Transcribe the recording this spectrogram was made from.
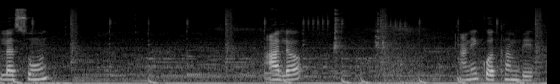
लसूण आलं आणि कोथिंबीर.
